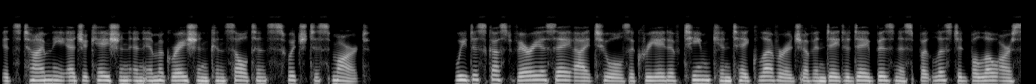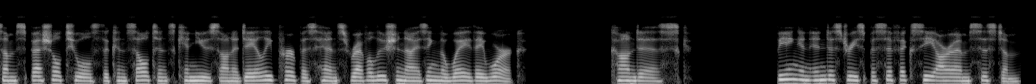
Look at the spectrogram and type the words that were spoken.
it's time the education and immigration consultants switch to smart. We discussed various AI tools a creative team can take leverage of in day-to-day business but listed below are some special tools the consultants can use on a daily purpose hence revolutionizing the way they work. Condisk being an industry-specific CRM system,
